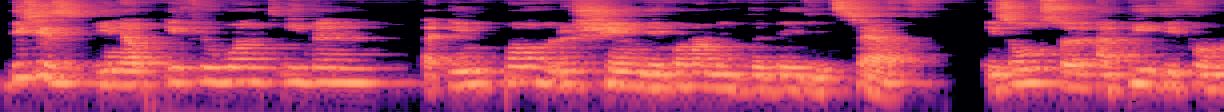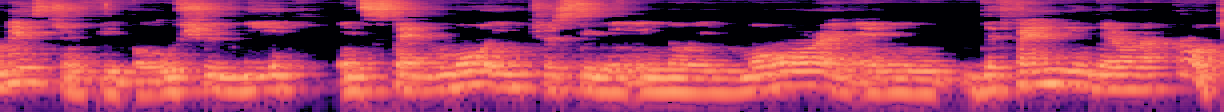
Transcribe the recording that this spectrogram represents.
This is, you know, if you want, even uh, impoverishing the economic debate itself is also a pity for mainstream people who should be instead more interested in, in knowing more and, and in defending their own approach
